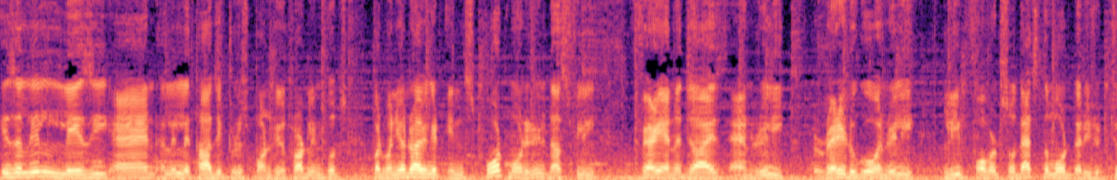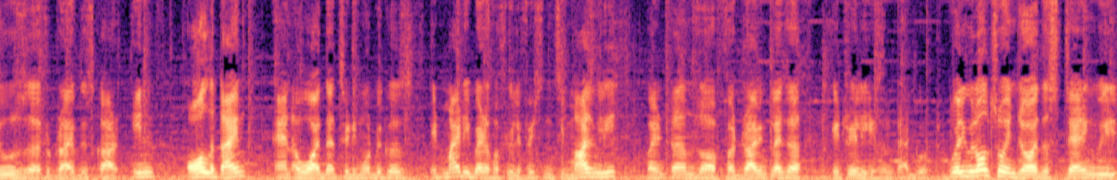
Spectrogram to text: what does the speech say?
is a little lazy and a little lethargic to respond to your throttle inputs. But when you're driving it in sport mode, it really does feel very energized and really ready to go and really leap forward. So that's the mode that you should choose uh, to drive this car in all the time and avoid that city mode because it might be better for fuel efficiency marginally, but in terms of uh, driving pleasure, it really isn't that good. Well, you will also enjoy the steering wheel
